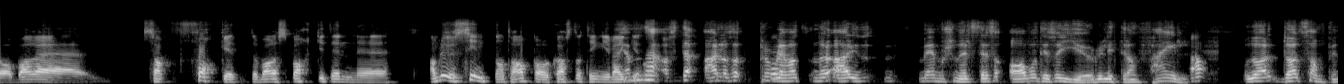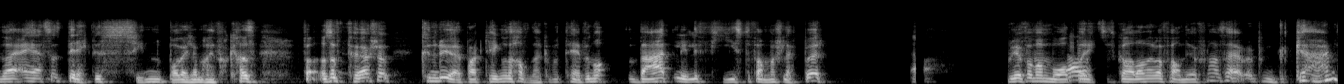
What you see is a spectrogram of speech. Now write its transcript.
og bare sagt fuck it og bare sparket inn eh, Han blir jo sint når han taper og kaster ting i Ja, veggen. men det, altså, det er altså problemet at når du er med emosjonelt stress, av og til så gjør du litt feil. Ja. Og du har, du har et samfunn der jeg syns direkte synd på veldig mange folk. Altså, for, altså, før så kunne du gjøre et par ting, og det havna ikke på TV. Nå, hver lille fis du faen meg slipper Blir jo faen meg målt på. Richter-skalaen, eller hva faen de gjør for noe. Altså, jeg er gæren.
